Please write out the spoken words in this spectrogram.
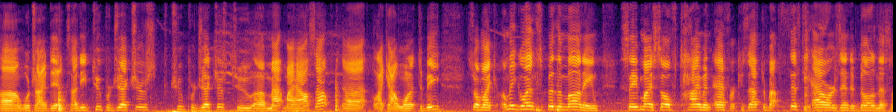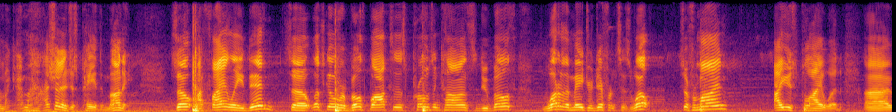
uh, which I did. So I need two projectors, two projectors to uh, map my house out uh, like I want it to be. So I'm like, let me go ahead and spend the money, save myself time and effort. Because after about 50 hours into building this, I'm like, I should have just paid the money. So I finally did. So let's go over both boxes, pros and cons to do both. What are the major differences? Well, so for mine, I use plywood. Uh,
